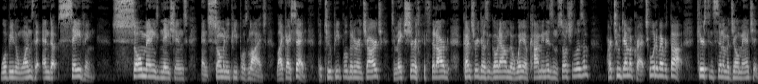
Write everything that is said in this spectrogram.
will be the ones that end up saving so many nations and so many people's lives. Like I said, the two people that are in charge to make sure that our country doesn't go down the way of communism, socialism, are two Democrats. Who would have ever thought? Kyrsten Sinema, Joe Manchin,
